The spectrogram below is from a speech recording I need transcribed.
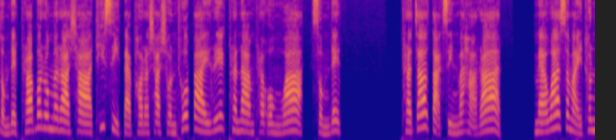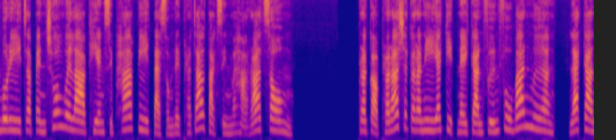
สมเด็จพระบรมราชาที่สี่แต่พอประชาชนทั่วไปเรียกพระนามพระองค์ว่า สมเด็จ พระเจ้าตากสินมหาราช แม้ว่าสมัยธนบุรีจะเป็นช่วงเวลาเพียง 15 ปี แต่สมเด็จพระเจ้าตากสินมหาราชทรง ประกอบพระราชกรณียกิจในการฟื้นฟูบ้านเมือง และการ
